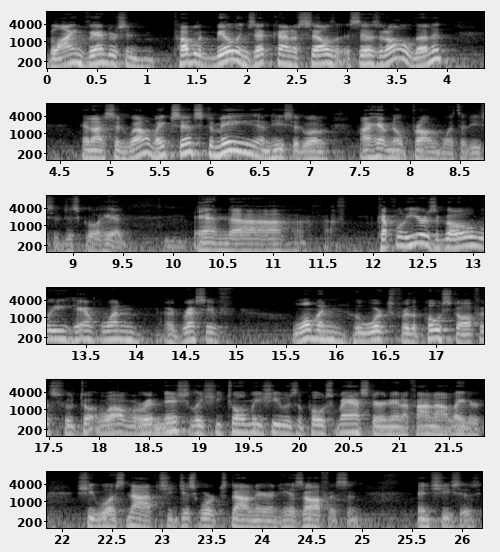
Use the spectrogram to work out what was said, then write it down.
Blind vendors in public buildings that kind of sells, says it all, doesn't it?" And I said, "Well, makes sense to me." And he said, "Well, I have no problem with it." He said, "Just go ahead." Mm. And uh, a couple of years ago, we have one aggressive woman who works for the post office who told well initially she told me she was the postmaster and then I found out later she was not. She just works down there in his office and and she says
